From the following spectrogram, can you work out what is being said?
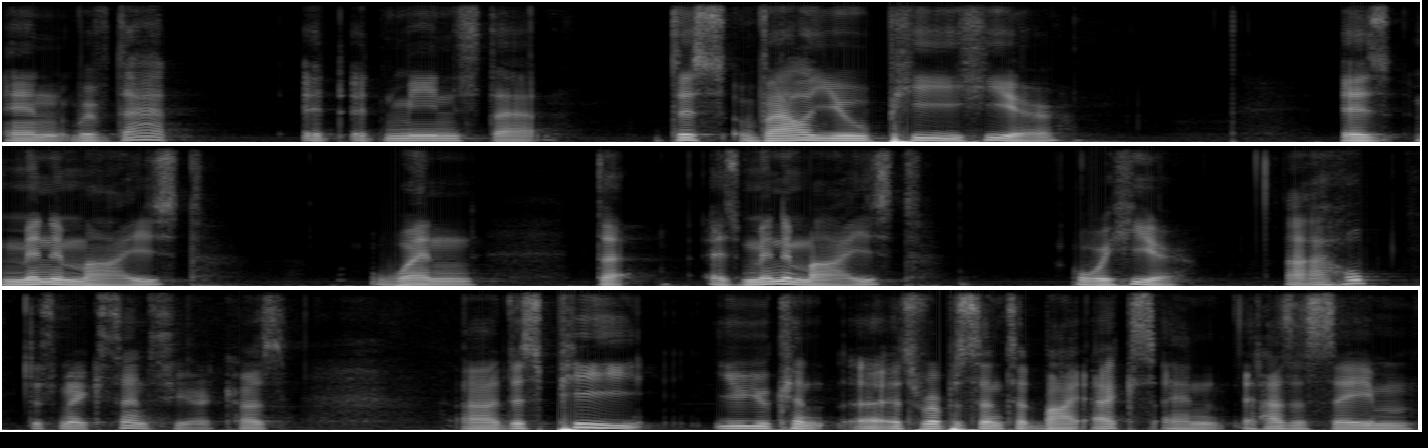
And with that, it, it means that this value p here is minimized when the is minimized over here. I hope this makes sense here because uh, this p you you can uh, it's represented by x and it has the same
